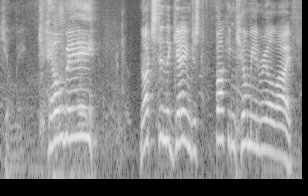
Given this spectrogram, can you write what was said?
Kill me. Kill me! Not just in the game, just fucking kill me in real life.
